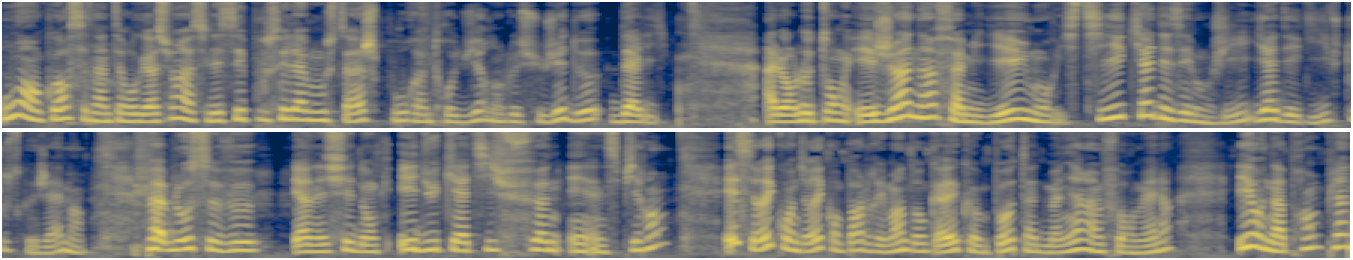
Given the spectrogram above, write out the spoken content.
ou encore ses interrogations à se laisser pousser la moustache pour introduire donc, le sujet de Dali. Alors le ton est jeune, hein, familier, humoristique, il y a des emojis, il y a des gifs, tout ce que j'aime. Pablo se veut et en effet donc éducatif, fun et inspirant. Et c'est vrai qu'on dirait qu'on parle vraiment donc avec un pote hein, de manière informelle. Et on apprend plein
